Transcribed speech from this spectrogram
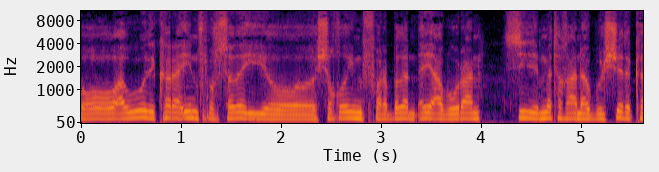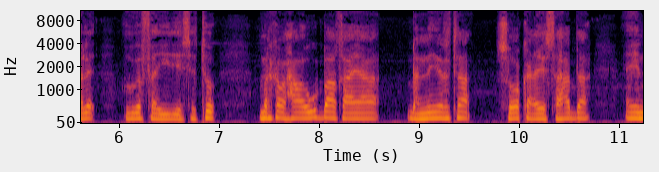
oo awoodi kara in fursado iyo shaqooyin fara badan ay abuuraan sidii mataqaanaa bulshada kale uga faa'iideysato marka waxaa ugu baaqayaa dhalinyarta soo kacaysa hadda in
